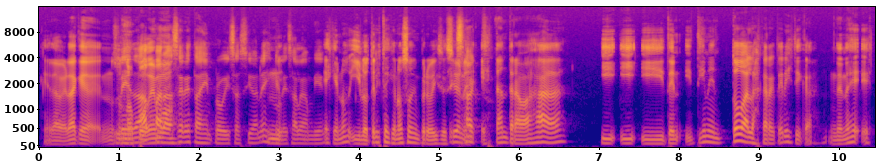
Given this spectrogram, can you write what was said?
que la verdad que nosotros Le no da podemos... para hacer estas improvisaciones y que le salgan bien. Es que no, y lo triste es que no son improvisaciones, Exacto. están trabajadas y, y, y, ten- y tienen todas las características. ¿Entendés? Es-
